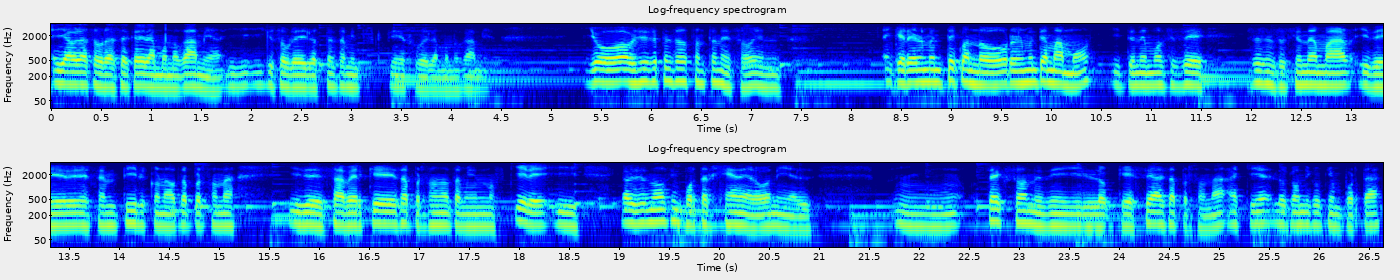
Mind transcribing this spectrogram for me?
ella habla sobre acerca de la monogamia y, y sobre los pensamientos que tiene sobre la monogamia. Yo a veces he pensado tanto en eso, en, en que realmente cuando realmente amamos y tenemos ese esa sensación de amar y de, sentir con la otra persona y de saber que esa persona también nos quiere y a veces no nos importa el género ni el mm, sexo ni lo que sea esa persona. Aquí lo único que importa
